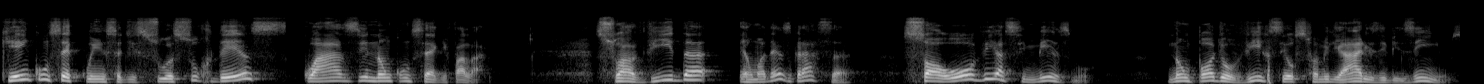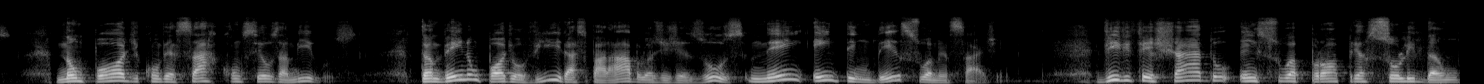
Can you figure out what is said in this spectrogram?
que, em consequência de sua surdez, quase não consegue falar. Sua vida é uma desgraça. Só ouve a si mesmo. Não pode ouvir seus familiares e vizinhos. Não pode conversar com seus amigos também não pode ouvir as parábolas de Jesus nem entender sua mensagem. Vive fechado em sua própria solidão.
